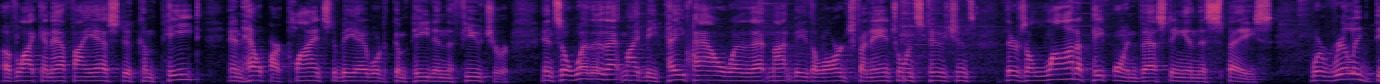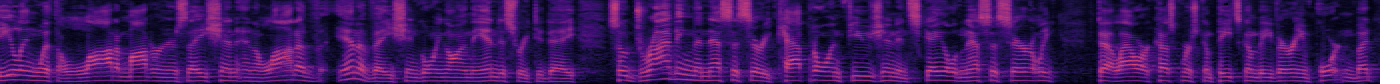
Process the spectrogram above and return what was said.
of like an FIS to compete and help our clients to be able to compete in the future. And so whether that might be PayPal, whether that might be the large financial institutions, there's a lot of people investing in this space. We're really dealing with a lot of modernization and a lot of innovation going on in the industry today. So driving the necessary capital infusion and scale necessarily to allow our customers to compete is going to be very important. But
